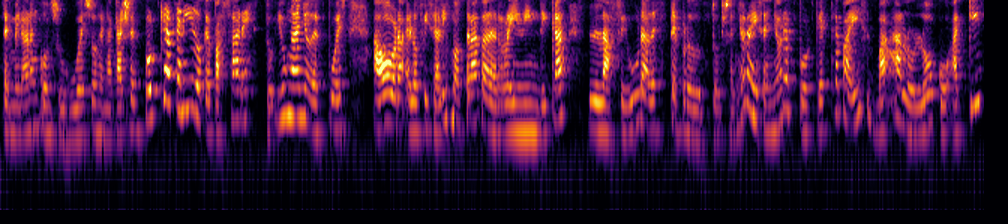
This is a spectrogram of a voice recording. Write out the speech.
terminaran con sus huesos en la cárcel. ¿Por qué ha tenido que pasar esto? Y un año después, ahora el oficialismo trata de reivindicar la figura de este productor. Señoras y señores, porque este país va a lo loco. Aquí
